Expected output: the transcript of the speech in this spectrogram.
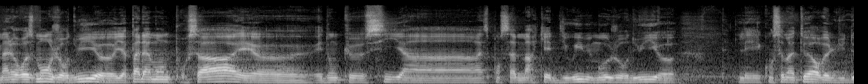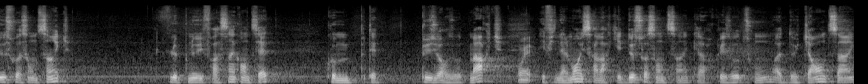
Malheureusement, aujourd'hui, euh, il n'y a pas d'amende pour ça. Et, euh, donc, euh, si un responsable market dit oui, mais moi aujourd'hui, les consommateurs veulent du 2,65, le pneu il fera 57, comme peut-être plusieurs autres marques. Et finalement, il sera marqué 2,65, alors que les autres sont à 2,45,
